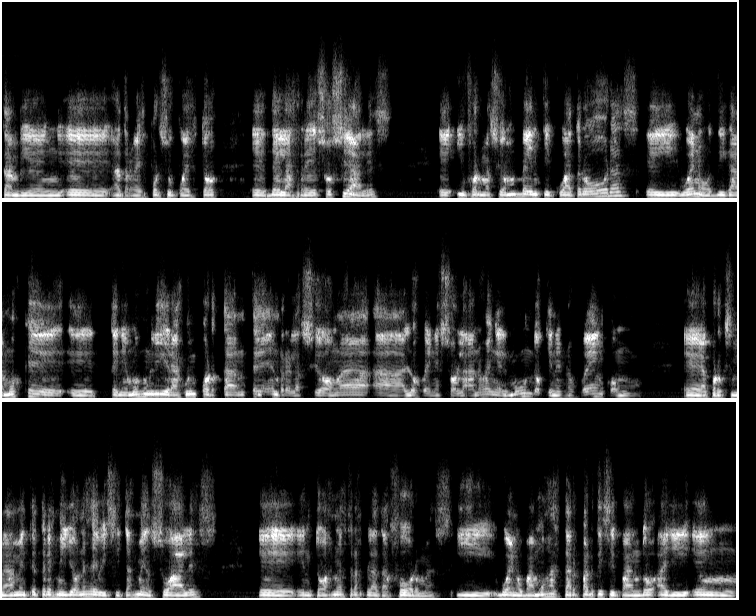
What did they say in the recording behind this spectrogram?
también eh, a través, por supuesto, eh, de las redes sociales. Eh, información 24 horas y bueno, digamos que tenemos un liderazgo importante en relación a, los venezolanos en el mundo, quienes nos ven con aproximadamente 3 millones de visitas mensuales en todas nuestras plataformas. Y bueno, vamos a estar participando allí en,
